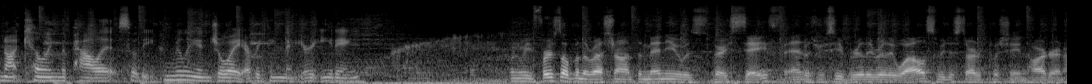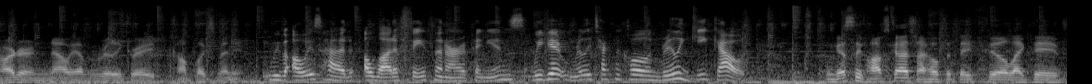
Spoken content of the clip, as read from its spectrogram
not killing the palate so that you can really enjoy everything that you're eating. When we first opened the restaurant, the menu was very safe and was received really, really well. So we just started pushing harder and harder, and now we have a really great, complex menu. We've always had a lot of faith in our opinions. We get really technical and really geek out. When guests leave Hopscotch, I hope that they feel like they've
